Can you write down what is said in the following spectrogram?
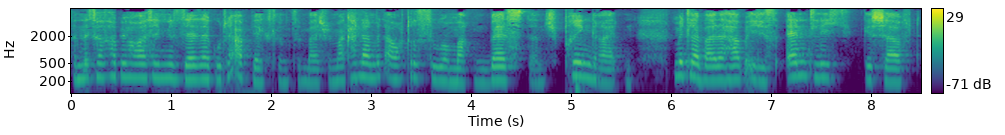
dann ist das Hobbyhorse eine sehr, sehr gute Abwechslung zum Beispiel. Man kann damit auch Dressur machen, Western, Springreiten. Mittlerweile habe ich es endlich geschafft,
